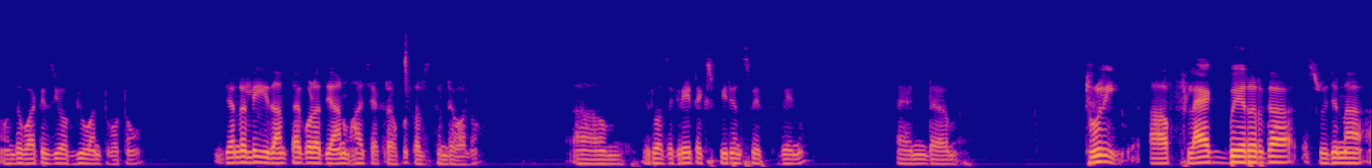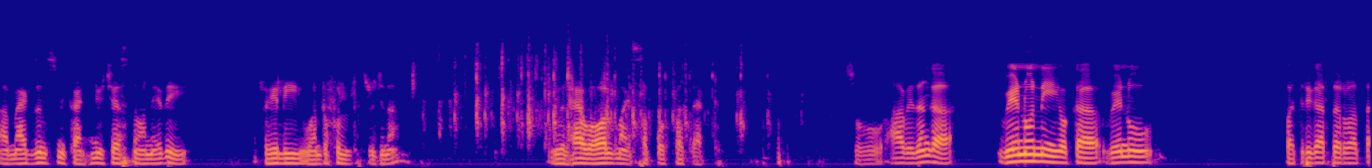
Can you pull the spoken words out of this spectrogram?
ఉంది వాట్ ఈజ్ యువర్ వ్యూ అంటుకోవటం. జనరలీ ఇదంతా కూడా ధ్యాన మహాచక్ర అప్పుడు కలుస్తుండేవాళ్ళం it was a great experience with Venu and truly flag బేరర్గా సృజన ఆ మ్యాగజైన్స్ని కంటిన్యూ చేస్తాం అనేది really wonderful Srujana. You will have all my support for that. So ఆ విధంగా వేణుని ఒక వేణు పత్రిక తర్వాత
